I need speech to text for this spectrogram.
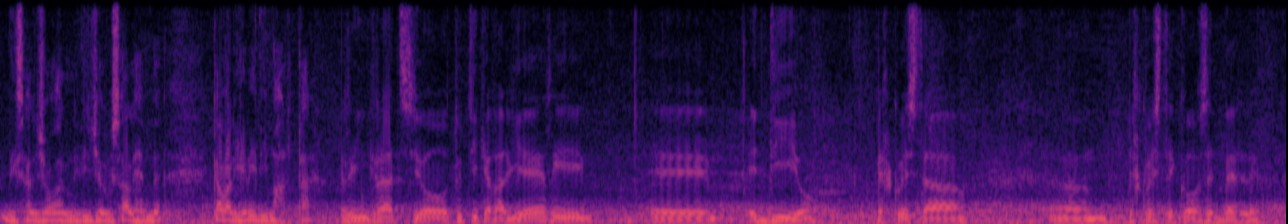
di San Giovanni di Gerusalemme, cavalieri di Malta. Ringrazio tutti i cavalieri e, e Dio per, questa, um, per queste cose belle.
